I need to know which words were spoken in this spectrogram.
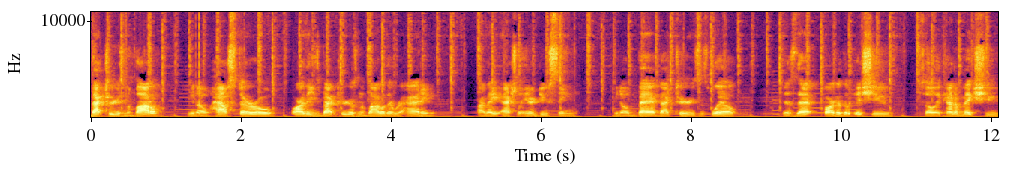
bacteria in the bottle. You know, how sterile are these bacteria in the bottle that we're adding? Are they actually introducing, you know, bad bacteria as well? Is that part of the issue? So it kind of makes you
